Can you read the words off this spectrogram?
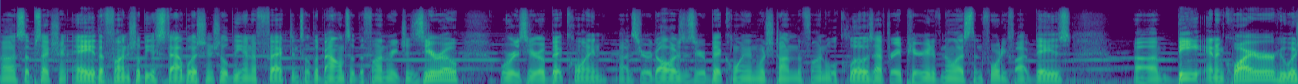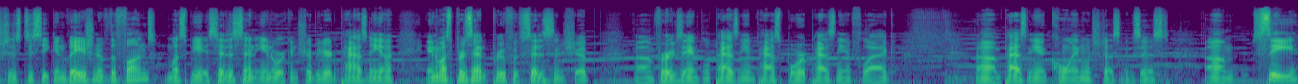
Uh, subsection A The fund shall be established and shall be in effect until the balance of the fund reaches zero or zero Bitcoin, uh, zero dollars or zero Bitcoin, in which time the fund will close after a period of no less than 45 days. Um, B. An inquirer who wishes to seek invasion of the fund must be a citizen and/or contributor to Paznia and must present proof of citizenship. Um, for example, Paznian passport, Paznia flag, um, Paznia coin, which doesn't exist. Um, C.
